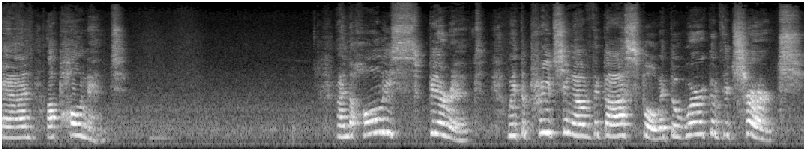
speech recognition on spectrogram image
an opponent. And the Holy Spirit, with the preaching of the gospel, with the work of the church,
